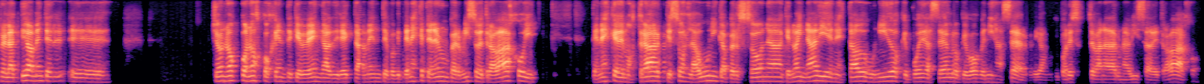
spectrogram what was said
relativamente eh, yo no conozco gente que venga directamente, porque tenés que tener un permiso de trabajo y tenés que demostrar que sos la única persona, que no hay nadie en Estados Unidos que puede hacer lo que vos venís a hacer, digamos, y por eso te van a dar una visa de trabajo.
